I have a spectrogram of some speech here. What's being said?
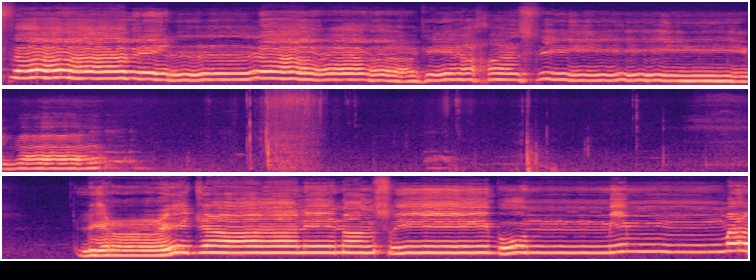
وكفى بالله حسيبا. للرجال نصيب مما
